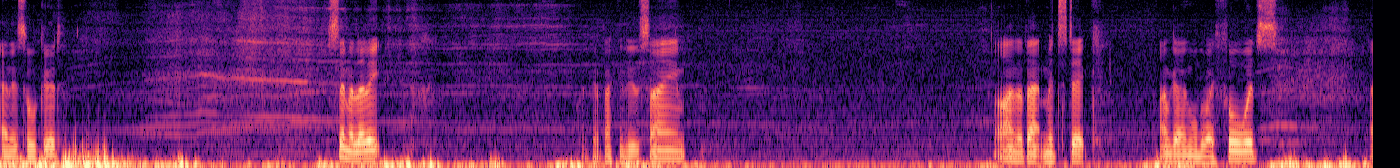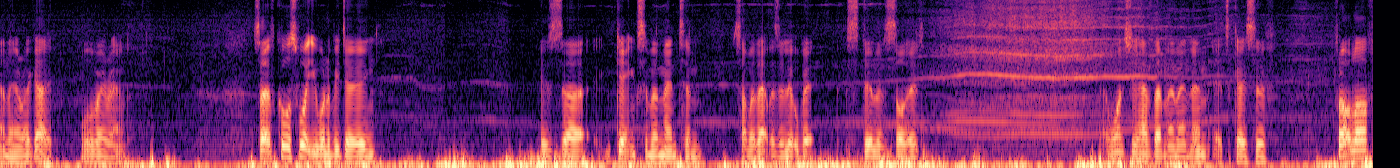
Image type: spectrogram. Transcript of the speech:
and it's all good. Similarly, I go back and do the same. I'm about mid stick. I'm going all the way forwards, and there I go, all the way around. So of course what you want to be doing is uh, getting some momentum somewhere. That was a little bit still and solid. And once you have that momentum, it's a case of throttle off,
